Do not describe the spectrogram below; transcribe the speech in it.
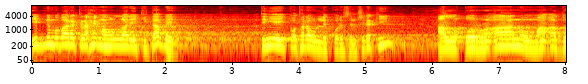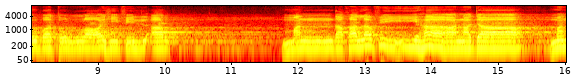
ইবনে মুবারক রাহেমাহুল্লার এই কিতাবে তিনি এই কথাটা উল্লেখ করেছেন। সেটা কি? আল কোরআন মাদুবাতুল্লাহি ফিল আর মান নাজা, মান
